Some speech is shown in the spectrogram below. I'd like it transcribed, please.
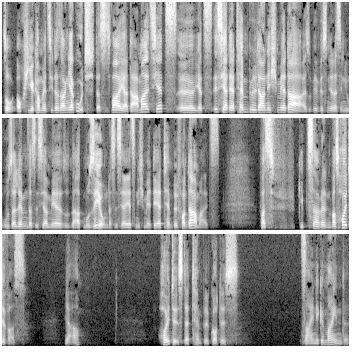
So, auch hier kann man jetzt wieder sagen, ja gut, das war ja damals jetzt, äh, jetzt ist ja der Tempel da nicht mehr da. Also wir wissen ja, dass in Jerusalem, das ist ja mehr so eine Art Museum, das ist ja jetzt nicht mehr der Tempel von damals. Was gibt's da, wenn, was heute was? Ja, heute ist der Tempel Gottes seine Gemeinde.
